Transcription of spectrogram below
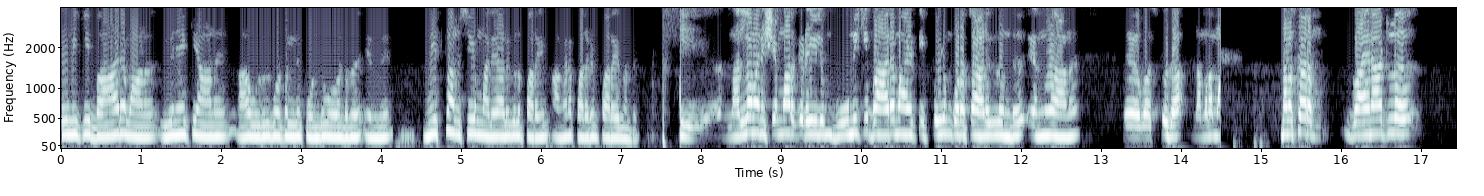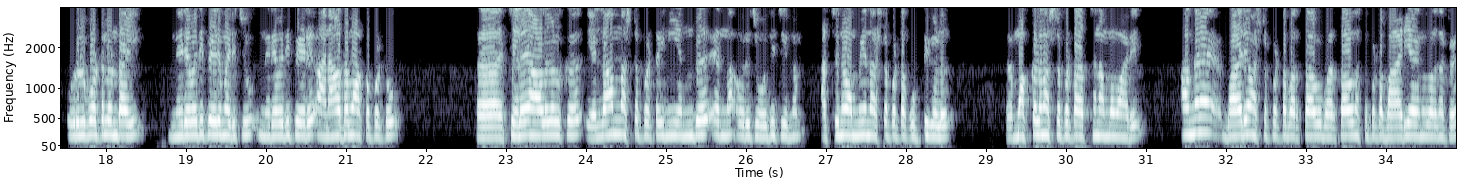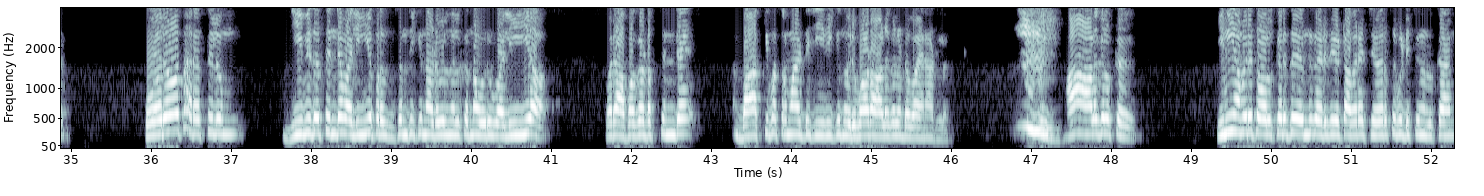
ഭൂമിക്ക് ഭാരമാണ് ഇവനെയൊക്കെയാണ് ആ ഉരുൾപൊട്ടലിൽ കൊണ്ടുപോകേണ്ടത് എന്ന് നിസ്സംശയം മലയാളികൾ പറയും അങ്ങനെ പലരും പറയുന്നുണ്ട്. നല്ല മനുഷ്യന്മാർക്കിടയിലും ഭൂമിക്ക് ഭാരമായിട്ട് ഇപ്പോഴും കുറച്ച് ആളുകളുണ്ട് എന്നതാണ് വസ്തുത നമ്മുടെ നമസ്കാരം. വയനാട്ടിൽ ഉരുൾപൊട്ടലുണ്ടായി നിരവധി പേര് മരിച്ചു നിരവധി പേര് അനാഥമാക്കപ്പെട്ടു. ചില ആളുകൾക്ക് എല്ലാം നഷ്ടപ്പെട്ട് ഇനി എന്ത് എന്ന ഒരു ചോദ്യചിഹ്നം അച്ഛനും അമ്മയും നഷ്ടപ്പെട്ട കുട്ടികൾ മക്കൾ നഷ്ടപ്പെട്ട അച്ഛനമ്മമാര് അങ്ങനെ ഭാര്യ നഷ്ടപ്പെട്ട ഭർത്താവ് ഭർത്താവ് നഷ്ടപ്പെട്ട ഭാര്യ എന്ന് പറഞ്ഞിട്ട് ഓരോ തരത്തിലും ജീവിതത്തിന്റെ വലിയ പ്രതിസന്ധിക്ക് നടുവിൽ നിൽക്കുന്ന ഒരു വലിയ ഒരു അപകടത്തിന്റെ ബാക്കി പത്രമായിട്ട് ജീവിക്കുന്ന ഒരുപാട് ആളുകളുണ്ട് വയനാട്ടിൽ ആ ആളുകൾക്ക് ഇനി അവർ തോൽക്കരുത് എന്ന് കരുതിയിട്ട് അവരെ ചേർത്ത് പിടിച്ചു നിൽക്കാൻ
